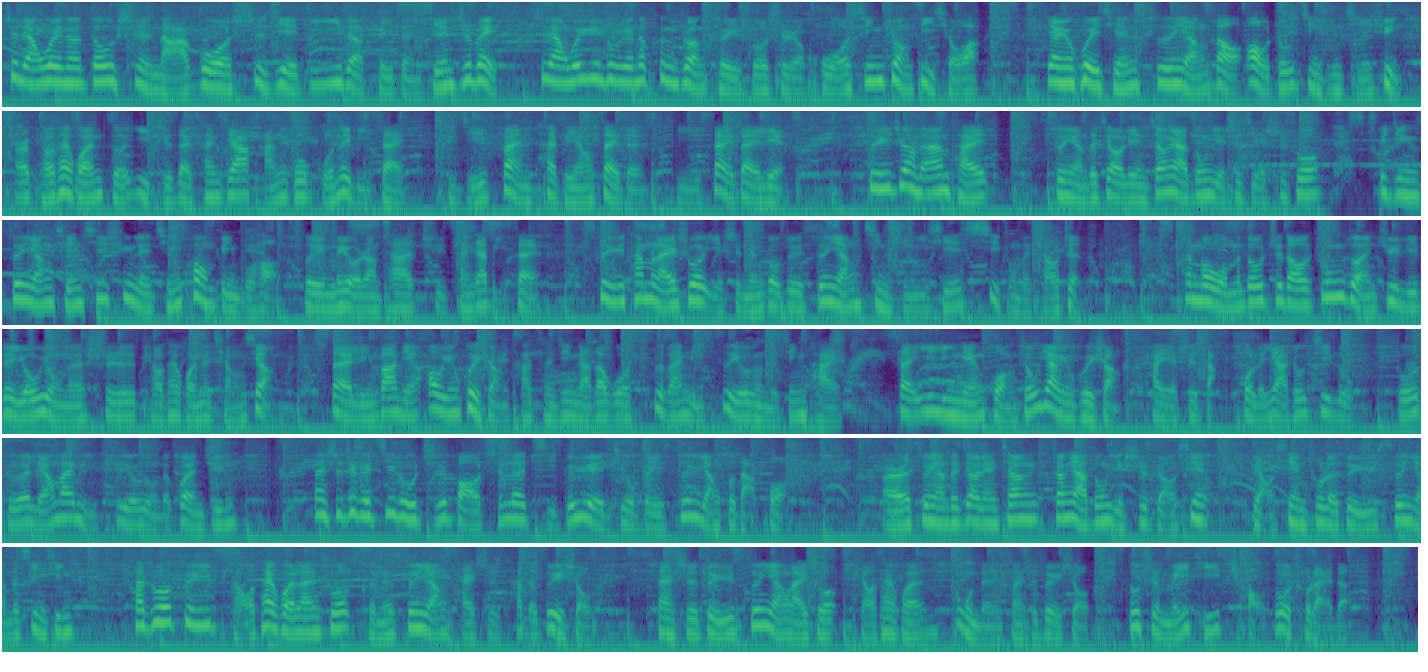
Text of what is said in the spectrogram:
这两位呢都是拿过世界第一的非等闲之辈，这两位运动员的碰撞可以说是火星撞地球啊！亚运会前，孙杨到澳洲进行集训，而朴泰桓则一直在参加韩国国内比赛以及泛太平洋赛等以赛代练。对于这样的安排，孙杨的教练张亚东也是解释说，毕竟孙杨前期训练情况并不好，所以没有让他去参加比赛。对于他们来说，也是能够对孙杨进行一些系统的调整。那么我们都知道，中短距离的游泳呢是朴泰桓的强项。在零八年奥运会上，他曾经拿到过四百米自由泳的金牌；在一零年广州亚运会上，他也是打破了亚洲纪录，夺得两百米自由泳的冠军。但是这个纪录只保持了几个月就被孙杨所打破。而孙杨的教练张张亚东也是表现表现出了对于孙杨的信心。他说，对于朴泰桓来说，可能孙杨才是他的对手，但是对于孙杨来说，朴泰桓不能算是对手，都是媒体炒作出来的。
